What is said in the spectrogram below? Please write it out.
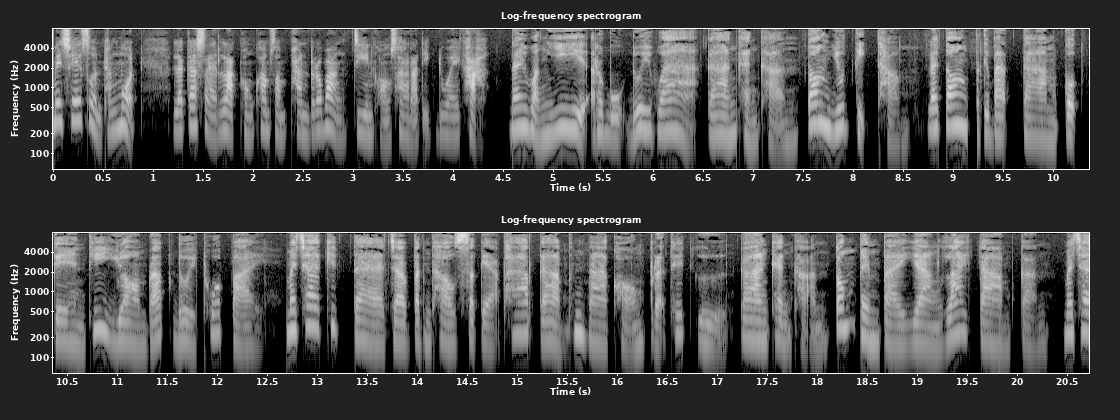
ไม่ใช่ส่วนทั้งหมด และกระแสหลักของความสัมพันธ์ระหว่างจีนของสหรัฐอีกด้วยค่ะในหวังยี่ระบุด้วยว่าการแข่งขันต้องยุติธรรม และต้องปฏิบัติตามกฎเกณฑ์ที่ยอมรับโดยทั่วไป ไม่ใช่คิดแต่จะบรรเทาศักยภาพการพัฒนาของประเทศอื่น การแข่งขันต้องเป็นไปอย่างไล่ตามกัน ไม่ใช่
